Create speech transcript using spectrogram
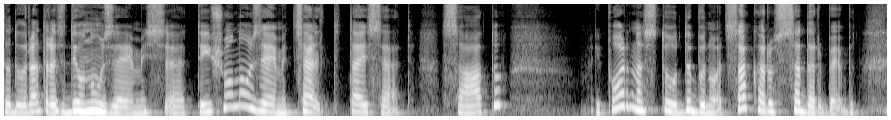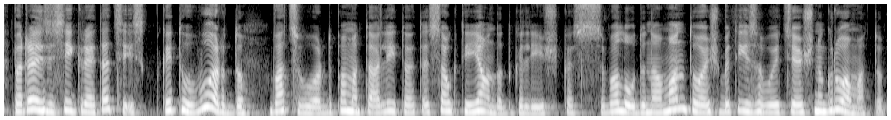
tad var atrast divu nozīmes. Tīšu nozīmi ceļt, taisēt sātu. Ir pornastu dibinot sakarus sadarbību. Par reizi sīkrēt acīs, ka tu vārdu, vecu vārdu pamatā lietoja tā sauktie jaunlatgalīši, kas valodu nav mantojuši, bet izavoja cieši no gromatu.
